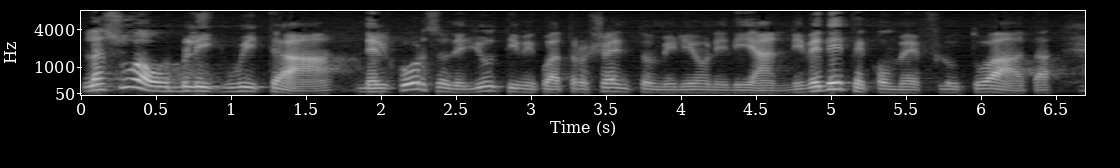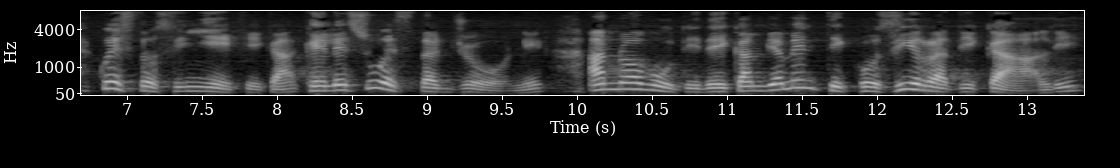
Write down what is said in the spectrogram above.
La sua obliquità nel corso degli ultimi 400 milioni di anni, vedete come è fluttuata? Questo significa che le sue stagioni hanno avuto dei cambiamenti così radicali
